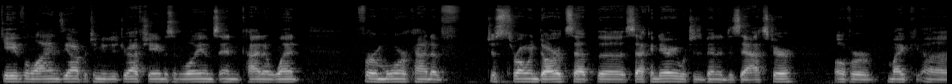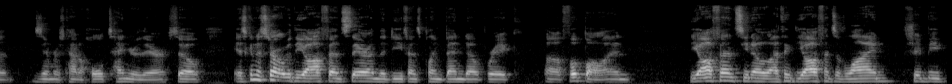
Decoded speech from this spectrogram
gave the Lions the opportunity to draft Jameson Williams, and kind of went for a more kind of just throwing darts at the secondary, which has been a disaster over Mike uh, Zimmer's kind of whole tenure there. So it's going to start with the offense there and the defense playing bend don't break uh, football. And the offense, you know, I think the offensive line should be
